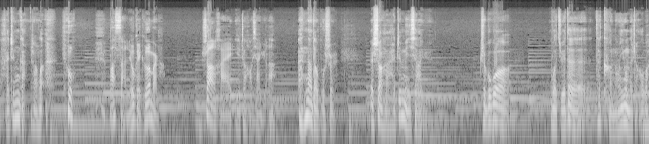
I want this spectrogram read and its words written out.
还真赶上了。哟，把伞留给哥们了。上海也正好下雨了。啊，那倒不是，上海还真没下雨。只不过，我觉得他可能用得着吧。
